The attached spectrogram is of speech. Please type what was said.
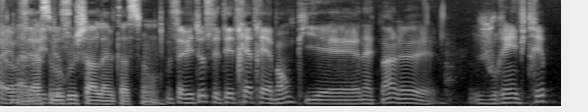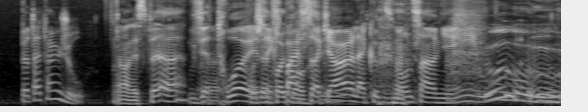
toi, euh, vous Ah, avez merci tous- beaucoup, Charles, l'invitation. vous avez tous été très très bons. Puis, euh, honnêtement, là, euh, je vous réinviterai peut-être un jour. On espère, hein? Vous êtes trois euh, experts soccer, la Coupe du Monde s'en vient. Ouh.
